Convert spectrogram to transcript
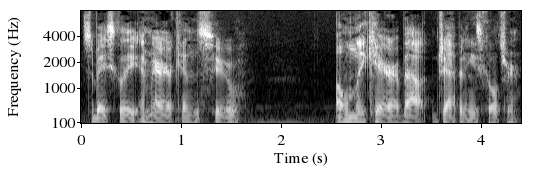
So basically, Americans who only care about Japanese culture.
